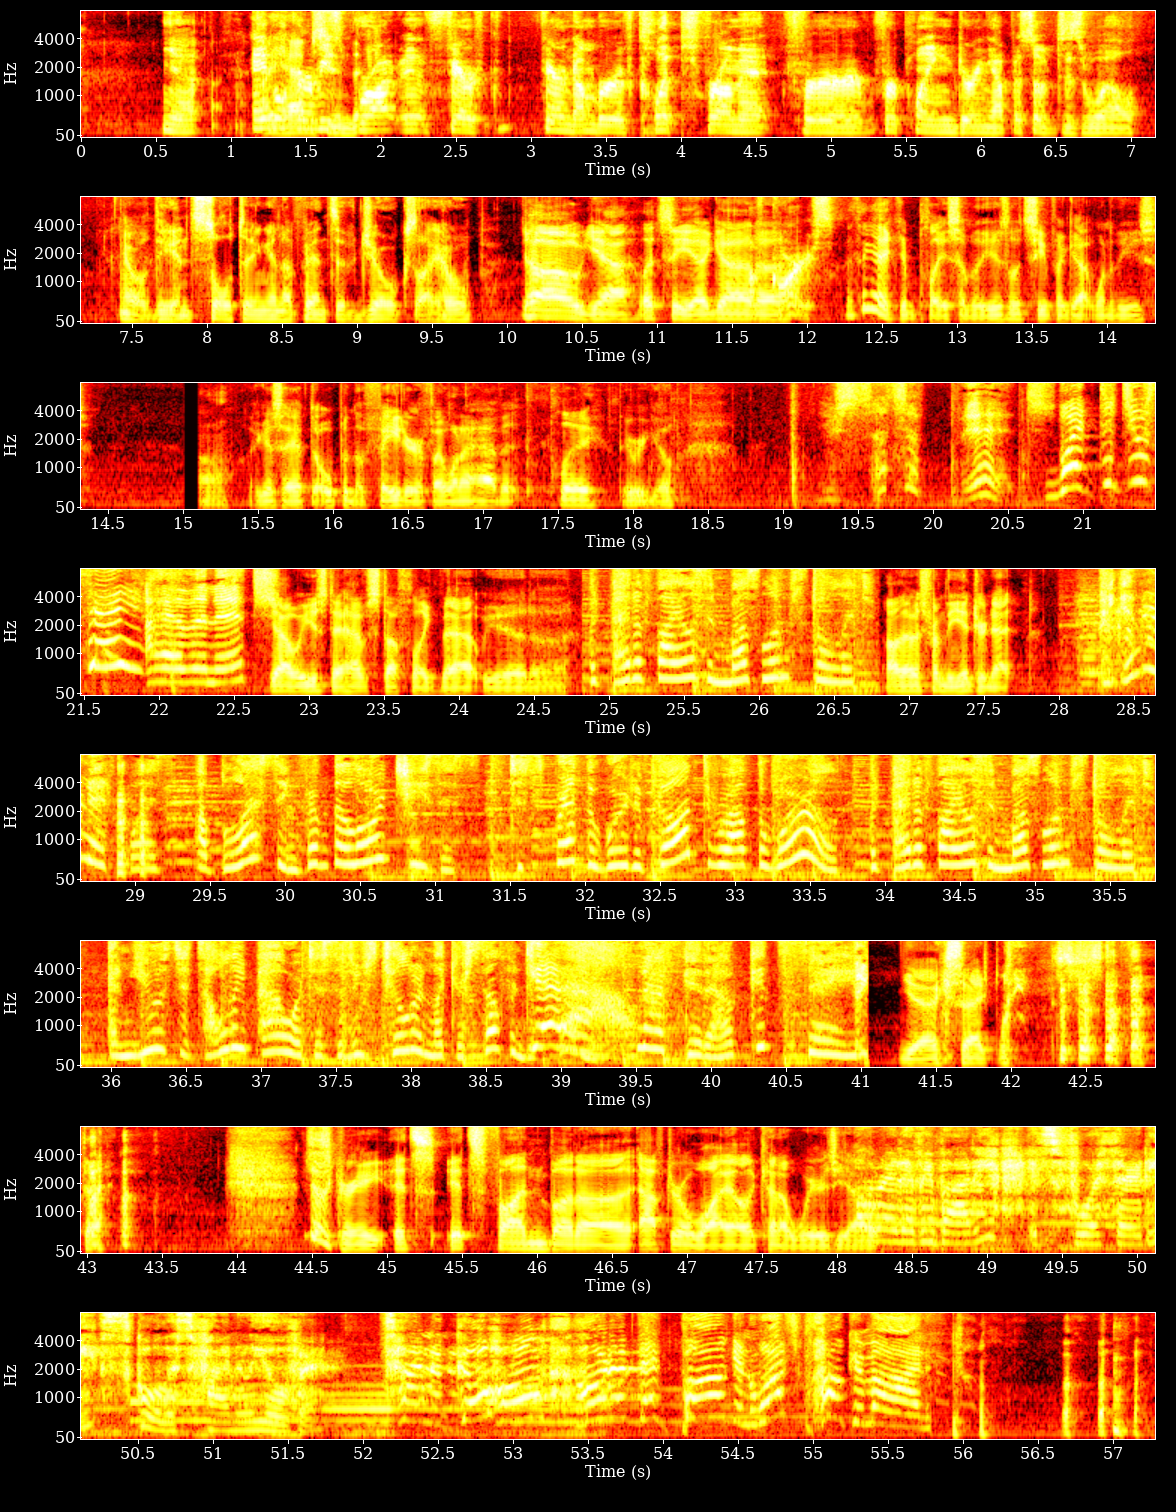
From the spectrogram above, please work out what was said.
Yeah, Abel have Kirby's the- brought a fair fair number of clips from it for for playing during episodes as well. Oh, the insulting and offensive jokes, I hope. Oh yeah. Let's see. I got. Of uh, course. I think I can play some of these. Let's see if I got one of these. Oh, I guess I have to open the fader if I want to have it play. There we go. You're such a bitch. What did you say? I have an itch. Yeah, we used to have stuff like that. We had. uh But pedophiles and Muslims stole it. Oh, that was from the internet. The internet was a blessing from the Lord Jesus to spread the word of God throughout the world. But pedophiles and Muslims stole it and used its holy power to seduce children like yourself into sin. Get out! Not get out, get saved. Yeah, exactly. It's just stuff like that. It's just great. It's it's fun, but uh, after a while, it kind of wears you out. All right, everybody, it's 4:30. School is finally over. Time to go home, load up that bong, and watch Pokemon.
